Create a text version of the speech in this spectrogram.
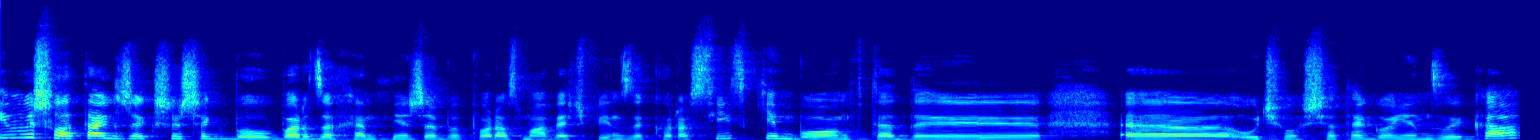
I wyszło tak, że Krzysiek był bardzo chętnie, żeby porozmawiać w języku rosyjskim, bo on wtedy e, uczył się tego języka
